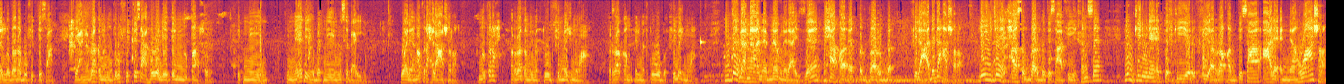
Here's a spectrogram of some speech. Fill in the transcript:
اللي ضربه في التسعة. يعني الرقم المضروب في التسعة هو اللي يتم طرحه. اتنين الناتج هيبقى اتنين وسبعين. ولا نطرح العشرة. نطرح الرقم المكتوب في المجموعة. الرقم المكتوب في المجموعة. نتابع معا أبناؤنا الأعزاء حقائق الضرب في العدد عشرة. لإيجاد حاصل ضرب تسعة في خمسة يمكننا التفكير في الرقم تسعة على أنه عشرة.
